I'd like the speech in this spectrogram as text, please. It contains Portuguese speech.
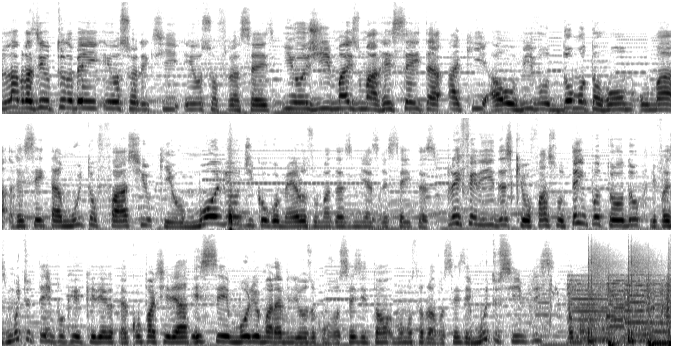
Olá Brasil, tudo bem? Eu sou Alexi, eu sou francês e hoje mais uma receita aqui ao vivo do Motorhome, uma receita muito fácil que é o molho de cogumelos, uma das minhas receitas preferidas que eu faço o tempo todo e faz muito tempo que eu queria eh, compartilhar esse molho maravilhoso com vocês, então vou mostrar para vocês, é muito simples, vamos lá.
